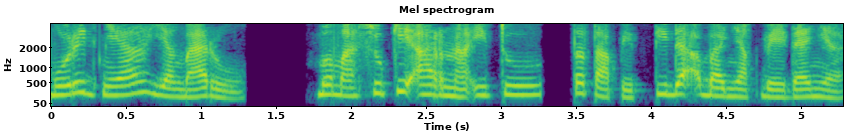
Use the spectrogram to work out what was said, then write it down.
muridnya yang baru. Memasuki arna itu, tetapi tidak banyak bedanya.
